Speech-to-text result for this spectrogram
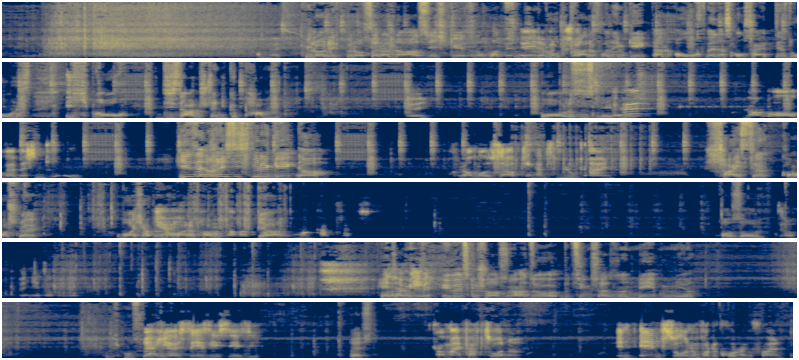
Mit. Okay, Leute, ich bin auf seiner Nase. Ich gehe jetzt nochmal zu Ey, dem Loot gerade von den Gegnern, auch wenn das außerhalb der Zone ist. Ich brauche diese anständige Pump. Ey, Boah, es ist neblig. Colombo, wer bist denn du? Hier sind richtig viele Gegner. Colombo saugt den ganzen Blut ein. Scheiße, komm mal schnell. Boah, ich habe eine Ja, normale ich Pump. Aber Ja, Colombo macht grad Praxen. oh Zone. So, bin jetzt auf dem Weg. Hinter mir wird übelst geschossen, also beziehungsweise neben mir. Ich muss Ja, hier, ich sehe sie, ich sehe sie. Echt? Komm einfach Zone. In, in Zone wurde Krone gefallen.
